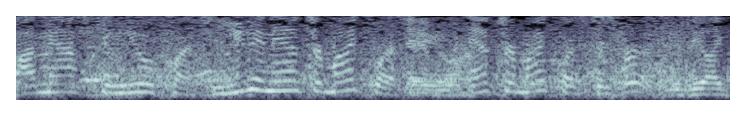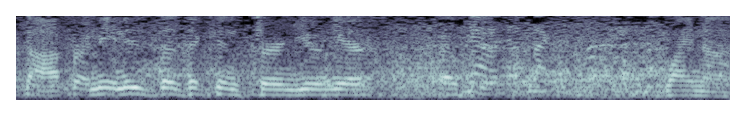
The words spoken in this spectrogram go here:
I'm asking you a question. You didn't answer my question. Answer my question first. Would you like to offer? I mean, is- does it concern you here? No, it does not concern me. Why not?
